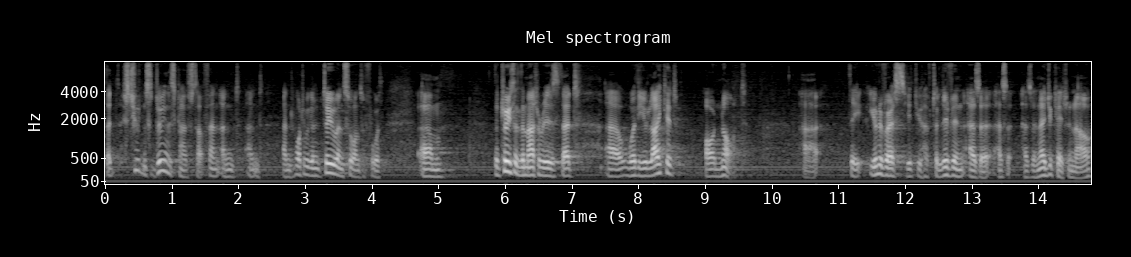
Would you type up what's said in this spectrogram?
that students are doing this kind of stuff, and, and, and, and what are we going to do, and so on and so forth. Um, the truth of the matter is that uh, whether you like it or not, uh, the university that you have to live in as, a, as, a, as an educator now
